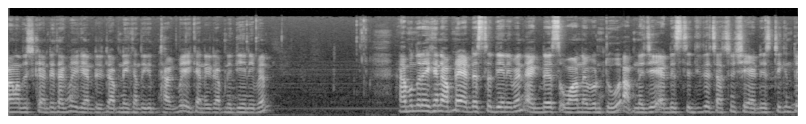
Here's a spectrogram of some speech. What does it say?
বাংলাদেশ ক্যান্ট্রি থাকবে। এই ক্যান্ট্রিটা আপনি এখান থেকে থাকবে, এই ক্যান্ট্রিটা আপনি দিয়ে নেবেন। হ্যাঁ বন্ধুরা, এখানে আপনি অ্যাড্রেসটা দিয়ে নেবেন অ্যাড্রেস ওয়ান এবং টু আপনি যে অ্যাড্রেসটি দিতে চাচ্ছেন, সেই অ্যাড্রেসটি কিন্তু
